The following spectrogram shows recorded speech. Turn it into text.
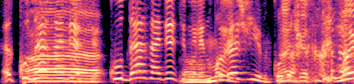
Э, Куда А, зовете? Куда зовете, В Маленкович? магазин, куда? Значит, мы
